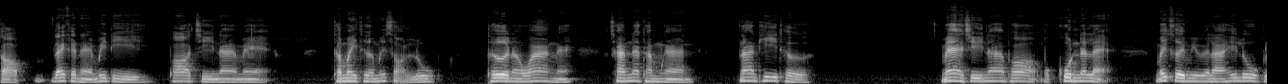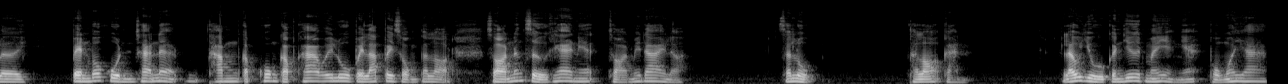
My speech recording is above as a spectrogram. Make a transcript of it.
สอบได้คะแนนไม่ดี พ่อชี้หน้าแม่ทำไมเธอไม่สอนลูก เธอนะว่างนะฉันน่ะทำงานหน้าที่เธอ แม่ชี้หน้าพ่อบอกคุณนั่นแหละ ไม่เคยมีเวลาให้ลูกเลย เป็นเพราะคุณฉันน่ะทำกับคุ้งกับข้าวให้ลูกไปรับไปส่งตลอด สอนหนังสือแค่นี้สอนไม่ได้เหรอ สรุปทะเลาะกัน แล้วอยู่กันยืดไหมอย่างเงี้ย ผมว่ายาก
